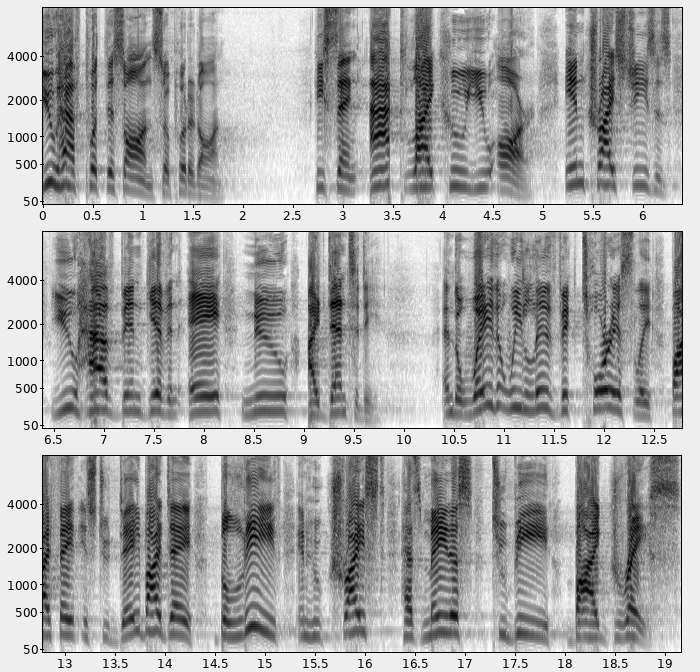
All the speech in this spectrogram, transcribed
You have put this on, so put it on. He's saying, Act like who you are. In Christ Jesus, you have been given a new identity. And the way that we live victoriously by faith is to day by day believe in who Christ has made us to be by grace.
